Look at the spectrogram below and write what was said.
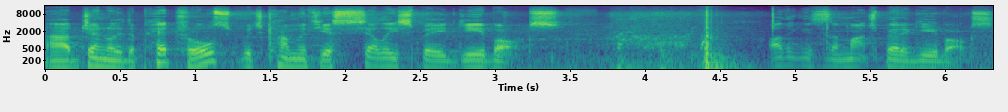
uh, generally the petrols, which come with your Selespeed gearbox. I think this is a much better gearbox.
